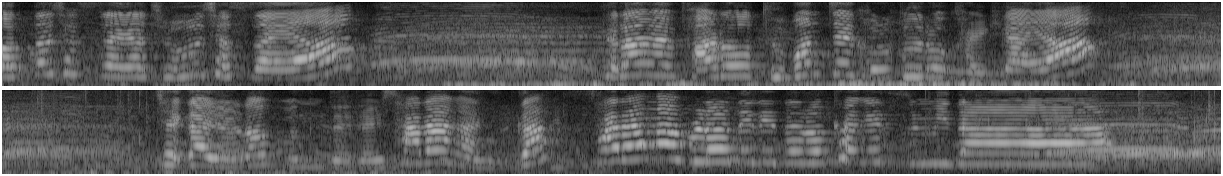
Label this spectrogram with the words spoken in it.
어떠셨어요? 좋으셨어요? 그러면 바로 두 번째 곡으로 갈까요? 제가 여러분들을 사랑하니까 사랑아 불러드리도록 하겠습니다.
